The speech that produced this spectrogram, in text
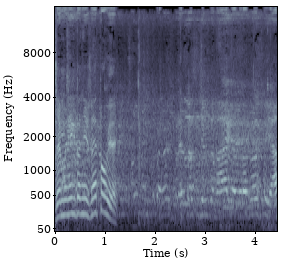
że mu nikdo nic nepovie. Ja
